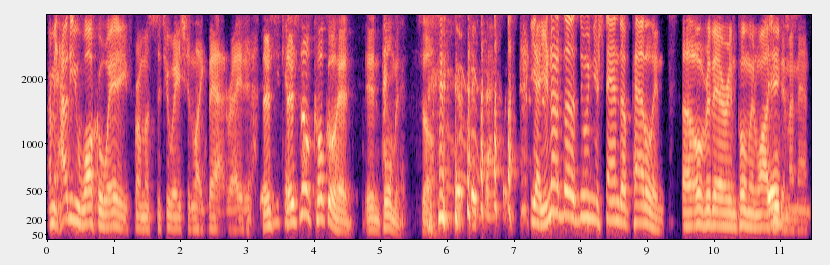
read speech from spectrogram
I mean, how do you walk away from a situation like that, right? there's there's no Koko head in Pullman, so exactly. yeah, you're not uh, doing your stand up paddling uh, over there in Pullman, Washington, Ex- my man.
